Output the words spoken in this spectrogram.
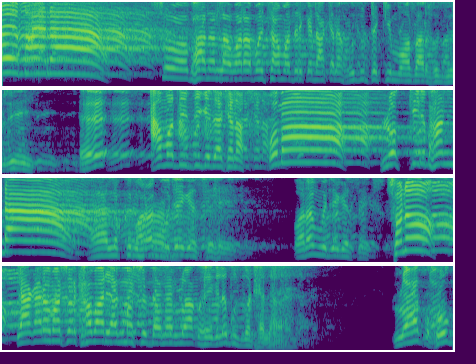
এই মায়েরা! সোভান আল্লাহ ওরা বলছে আমাদেরকে ডাকে না। হুজুরটা কি মজার হুজুর রে? আমাদের দিকে দেখে না। ওমা লক্ষ্মীর ভান্ডার হ্যাঁ, লক্ষ্মীর। বুঝে গেছে। ওরা বুঝে গেছে। শোনো, এগারো মাসের খাবার, এক মাসের দানার লক হয়ে গেলে বুঝবা ঠেলা। লক হোক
